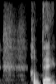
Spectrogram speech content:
hump day.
